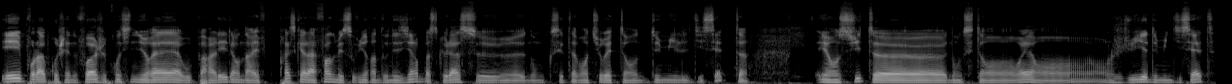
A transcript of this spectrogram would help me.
Et pour la prochaine fois, je continuerai à vous parler. Là, on arrive presque à la fin de mes souvenirs indonésiens parce que là, ce, donc, cette aventure était en 2017. Et ensuite, euh, donc c'était en, juillet 2017.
